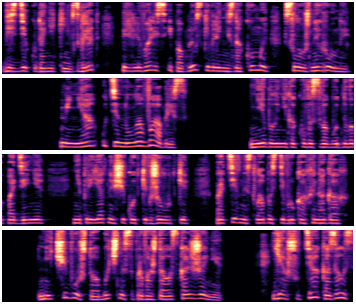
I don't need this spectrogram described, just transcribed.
Везде, куда ни кинь взгляд, переливались и поблескивали незнакомые сложные руны. Меня утянуло в абрис. Не было никакого свободного падения, неприятной щекотки в желудке, противной слабости в руках и ногах. Ничего, что обычно сопровождало скольжение. Я, шутя, оказалась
